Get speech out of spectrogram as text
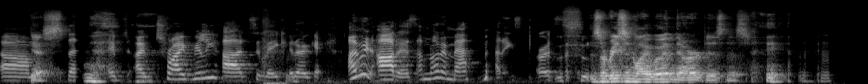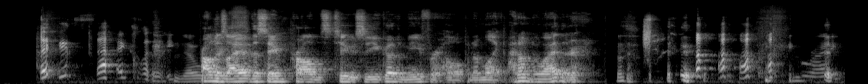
Um, Yes. that I've, I've tried really hard to make it okay. I'm an artist. I'm not a mathematics person. There's a reason why we're in the art business. exactly. no Problem is, I have the same problems too. So you go to me for help, and I'm like, I don't know either. Right.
